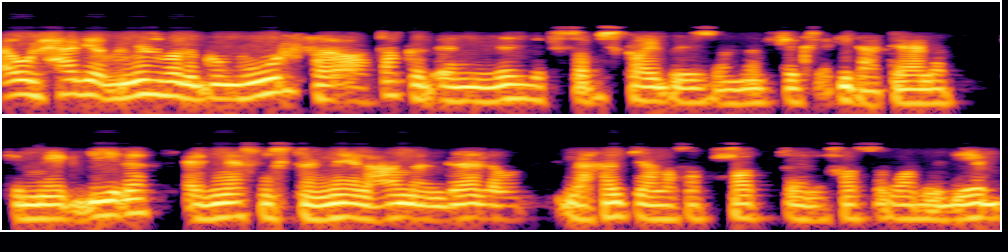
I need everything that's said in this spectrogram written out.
أول حاجة بالنسبة للجمهور فأعتقد إن نسبة ال subscribers على نتفليكس أكيد هتعلى كميه كبيرة. الناس مستنية العمل ده. لو دخلتي على صفحات الخاصة بعمرو دياب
